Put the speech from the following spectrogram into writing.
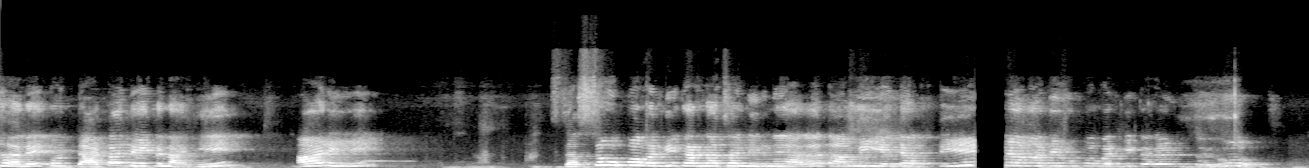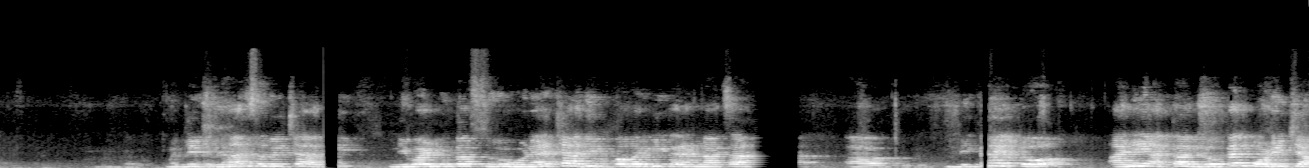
झाले तो डाटा देत नाही. आणि जसं उपवर्गीकरणाचा निर्णय आला तर आम्ही येत्या तीन महिन्यामध्ये उपवर्गीकरण करू. म्हणजे विधानसभेच्या आधी निवडणुका सुरू होण्याच्या आधी उपवर्गीकरणाचा निकाल येतो आणि आता लोकल बॉडीच्या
